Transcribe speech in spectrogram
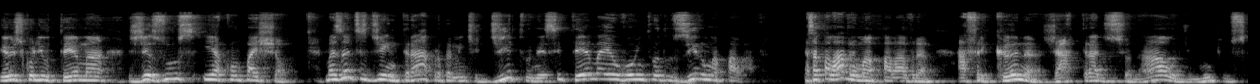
eu escolhi o tema Jesus e a compaixão. Mas antes de entrar propriamente dito nesse tema, eu vou introduzir uma palavra. Essa palavra é uma palavra africana, já tradicional, de muitos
